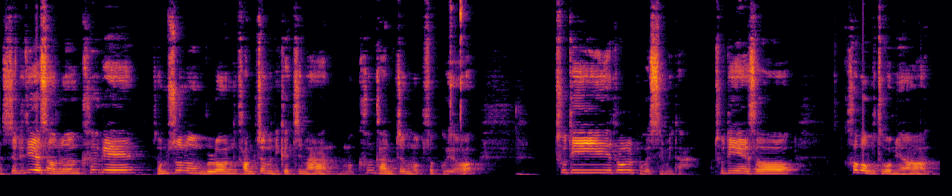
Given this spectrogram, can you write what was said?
3D에서는 크게 점수는 물론 감점은 있겠지만 뭐 큰 감점은 없었고요. 2D를 보겠습니다. 2D에서 커버부터 보면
